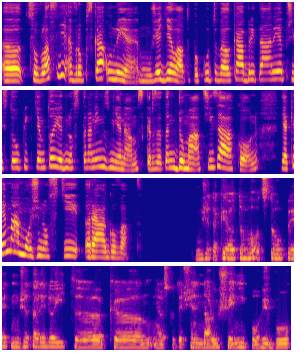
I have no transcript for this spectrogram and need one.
Eh, co vlastně Evropská unie může dělat, pokud Velká Británie přistoupí k těmto jednostranným změnám skrze ten domácí zákon? Jaké má možnosti reagovat? Může také od toho odstoupit, může tady dojít eh, k eh, skutečně narušení pohybu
